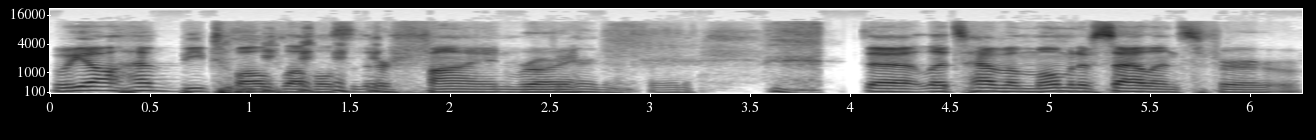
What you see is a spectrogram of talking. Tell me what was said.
we all have B12 levels that are fine, Rory. Fair enough, fair enough. The, let's have a moment of silence for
